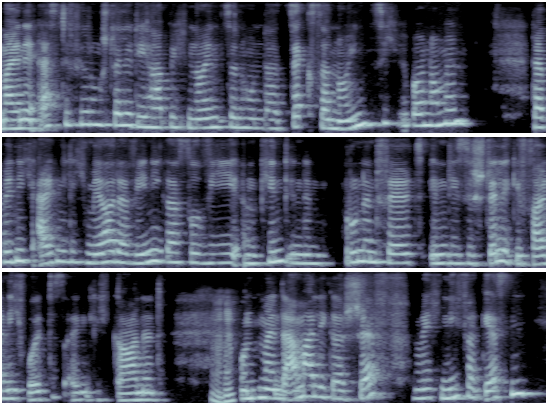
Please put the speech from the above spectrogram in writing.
Meine erste Führungsstelle, die habe ich 1996 übernommen. Da bin ich eigentlich mehr oder weniger so wie ein Kind in den Brunnen fällt in diese Stelle gefallen. Ich wollte es eigentlich gar nicht. Mhm. Und mein damaliger Chef, will ich nie vergessen,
